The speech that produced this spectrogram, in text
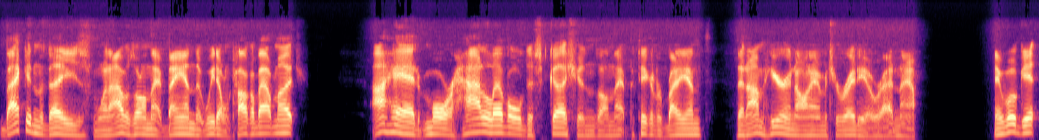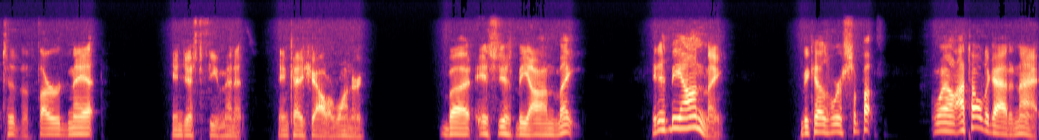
Back in the days when I was on that band that we don't talk about much, I had more high level discussions on that particular band than I'm hearing on amateur radio right now. And we'll get to the third net in just a few minutes, in case y'all are wondering. But it's just beyond me. It is beyond me. Because we're supposed. Well, I told the guy tonight.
